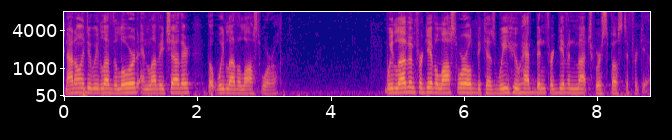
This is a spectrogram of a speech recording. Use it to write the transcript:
Not only do we love the Lord and love each other, but we love a lost world. We love and forgive a lost world because we who have been forgiven much, we're supposed to forgive.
